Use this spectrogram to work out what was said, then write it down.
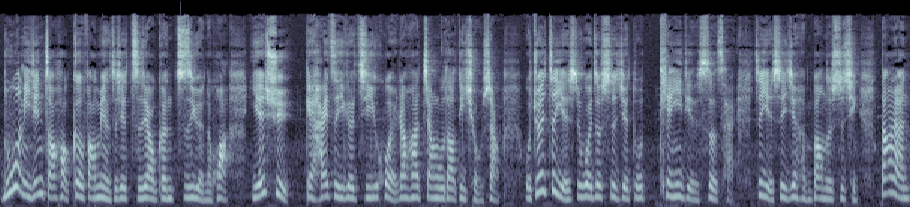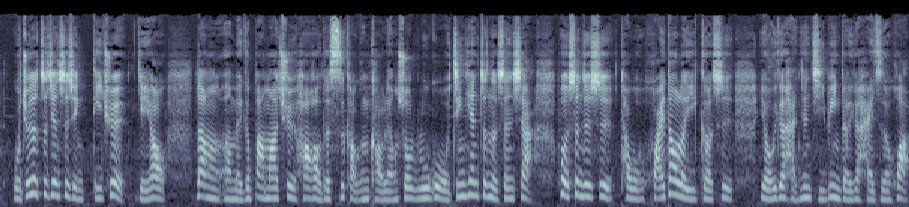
如果你已经找好各方面的这些资料跟资源的话，也许给孩子一个机会，让他降落到地球上，我觉得这也是为这世界多添一点色彩，这也是一件很棒的事情。当然，我觉得这件事情的确也要让呃每个爸妈去好好的思考跟考量，说如果我今天真的生下，或者甚至是他我怀到了一个是有一个罕见疾病的一个孩子的话。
